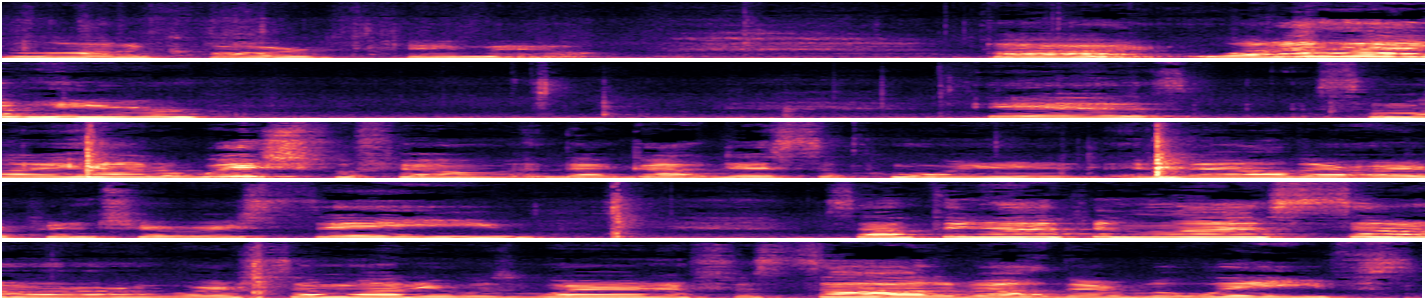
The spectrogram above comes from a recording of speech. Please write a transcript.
A lot of cards came out. Alright, what I have here is somebody had a wish fulfillment that got disappointed and now they're open to receive. Something happened last summer where somebody was wearing a facade about their beliefs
